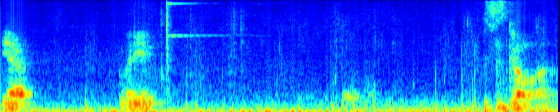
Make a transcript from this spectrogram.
Yeah. What do you? Let's just go up.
